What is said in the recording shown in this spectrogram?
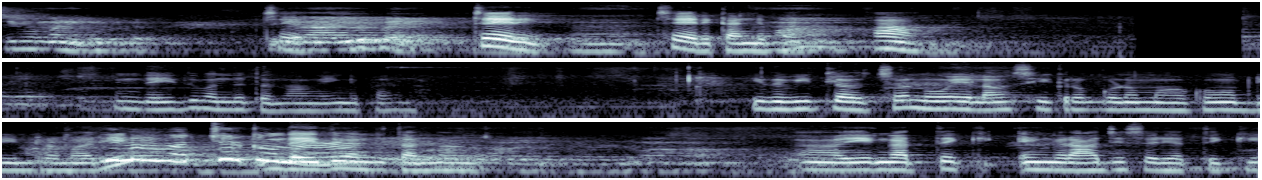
சிவமணி கொடுக்க. இங்க நான் இருப்பேன். சரி. சரி கண்டிப்பா. ஆ. இந்த இது வந்து தந்தாங்க இங்கே பாருங்க. இது வீட்டில் வச்சா நோயெல்லாம் சீக்கிரம் குணமாகும் அப்படின்ற மாதிரி இந்த இது வந்து தந்தாங்க. எங்கள் அத்தைக்கு எங்கள் ராஜேஸ்வரி அத்தைக்கு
